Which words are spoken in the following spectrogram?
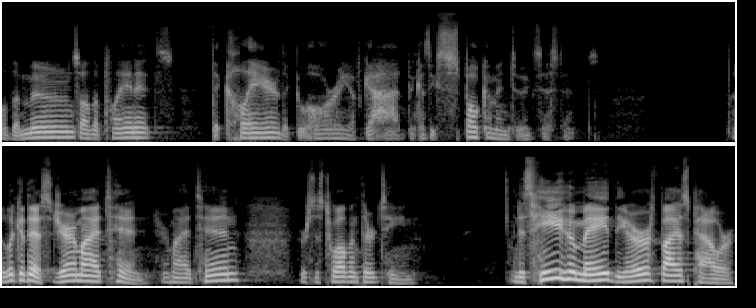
all the moons, all the planets declare the glory of God because he spoke them into existence. look at this Jeremiah 10. Jeremiah 10, verses 12 and 13. It is he who made the earth by his power,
